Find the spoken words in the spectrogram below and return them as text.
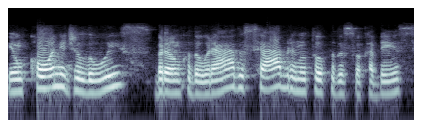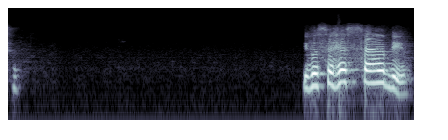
E um cone de luz branco dourado se abre no topo da sua cabeça. E você recebe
